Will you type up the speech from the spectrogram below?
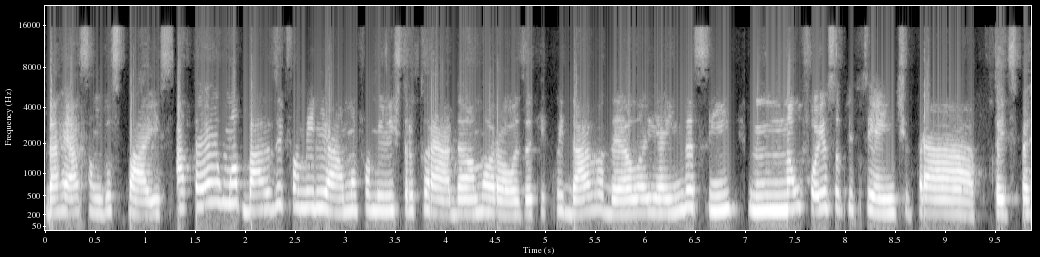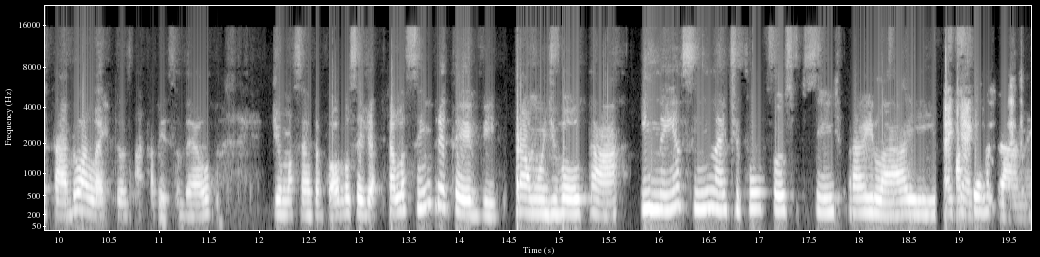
da reação dos pais, até uma base familiar, uma família estruturada, amorosa, que cuidava dela e ainda assim não foi o suficiente para ter despertado alertas na cabeça dela de uma certa forma, ou seja, ela sempre teve para onde voltar e nem assim, né, tipo, foi o suficiente para ir lá e é que é acordar, é, né?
